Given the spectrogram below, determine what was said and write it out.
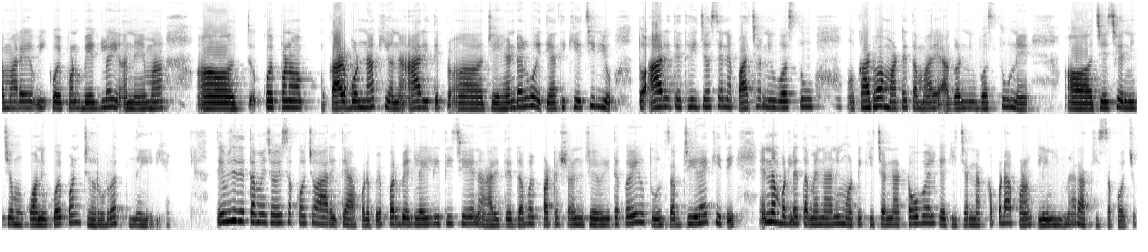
તમારે એવી કોઈ પણ બેગ લઈ અને એમાં કોઈ પણ કાર્ડબોર્ડ નાખી અને આ રીતે જે હેન્ડલ હોય ત્યાંથી ખેંચી લ્યો. તો આ રીતે થઈ જશે ને પાછળની વસ્તુ કાઢવા માટે તમારે આગળની વસ્તુને જે છે નીચે મૂકવાની કોઈ પણ જરૂરત નહીં રહે. તેવી જ રીતે તમે જોઈ શકો છો, આ રીતે આપણે પેપર બેગ લઈ લીધી છે અને આ રીતે ડબલ પાર્ટેશન જેવી રીતે કર્યું હતું, સબ્જી રાખી હતી. એના બદલે તમે નાની મોટી કિચનના ટોવેલ કે કિચનના કપડાં પણ ક્લિનિંગના રાખી શકો છો.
